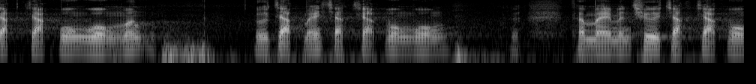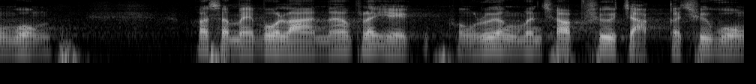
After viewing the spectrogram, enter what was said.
จักจักวงวงมั้งรู้จักไหมจักจักวงวง ทำไมมันชื่อจักจักวงวง เพราะสมัยโบราณนะพระเอกของเรื่องมันชอบชื่อจักกับชื่อวง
